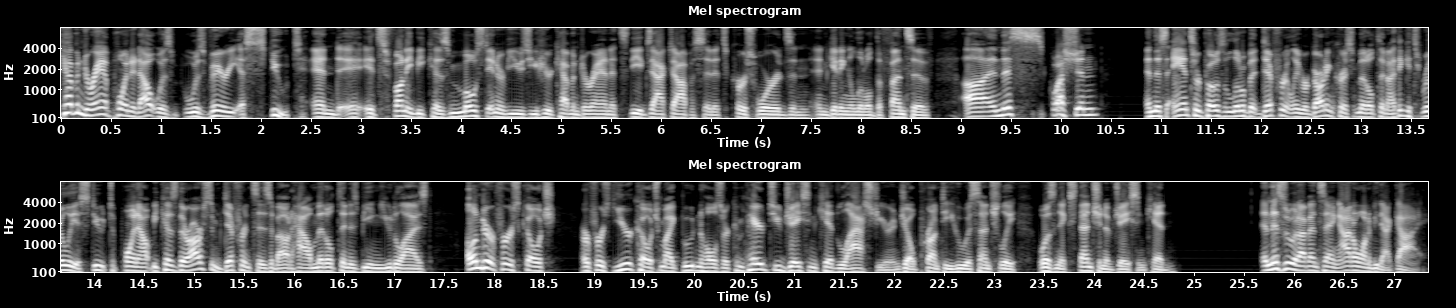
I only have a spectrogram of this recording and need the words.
Kevin Durant pointed out was was very astute, and it's funny because most interviews you hear Kevin Durant, it's the exact opposite. It's curse words and, and getting a little defensive. Uh, and this question and this answer posed a little bit differently regarding Khris Middleton. I think it's really astute to point out because there are some differences about how Middleton is being utilized under first coach or first year coach Mike Budenholzer compared to Jason Kidd last year and Joe Prunty, who essentially was an extension of Jason Kidd. And this is what I've been saying. I don't want to be that guy.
